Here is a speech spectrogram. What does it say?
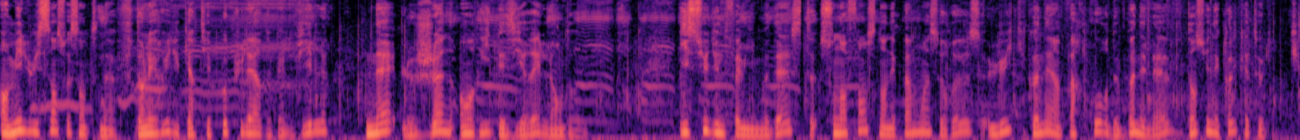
En 1869, dans les rues du quartier populaire de Belleville, naît le jeune Henri Désiré Landru. Issu d'une famille modeste, son enfance n'en est pas moins heureuse, lui qui connaît un parcours de bon élève dans une école catholique.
